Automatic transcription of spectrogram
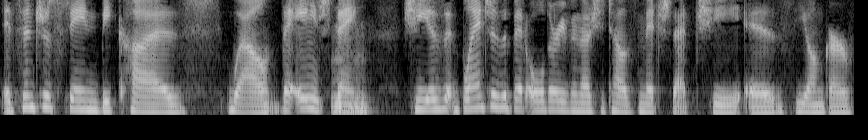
it's interesting because well, the age thing. She is Blanche is a bit older, even though she tells Mitch that she is younger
